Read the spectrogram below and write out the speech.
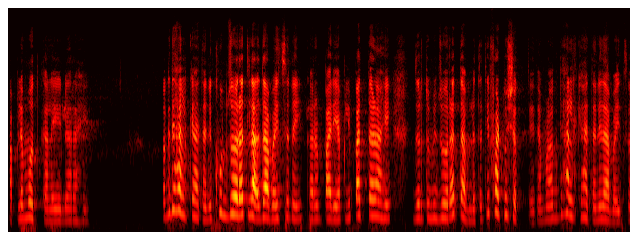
आपल्या मोदकाला येणार आहे. अगदी हलक्या हाताने खूप जोरात ला दाबायचं नाही कारण पारी आपली पातळ आहे. जर तुम्ही जोरात दाबलं तर ती फाटू शकते. त्यामुळे अगदी हलक्या हाताने दाबायचं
